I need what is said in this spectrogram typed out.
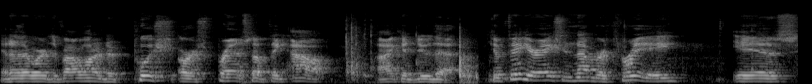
In other words, if I wanted to push or spread something out, I could do that. Configuration number three is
